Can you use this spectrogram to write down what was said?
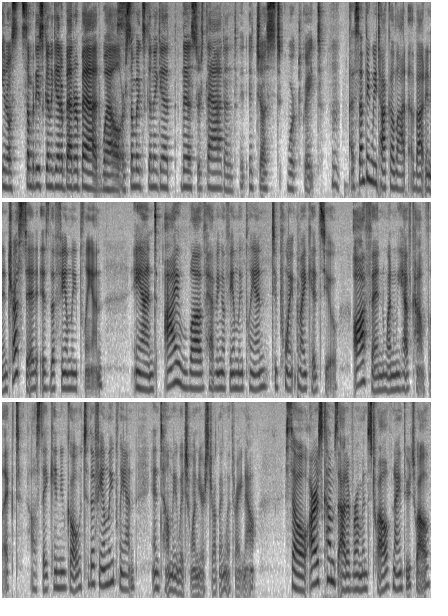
you know, somebody's going to get a better bed well, or somebody's going to get this or that. And it, it just worked great. Hmm. Uh, something we talk a lot about in Entrusted is the family plan. And I love having a family plan to point my kids to. Often, when we have conflict, I'll say, Can you go to the family plan and tell me which one you're struggling with right now? So, ours comes out of Romans 12 9 through 12.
